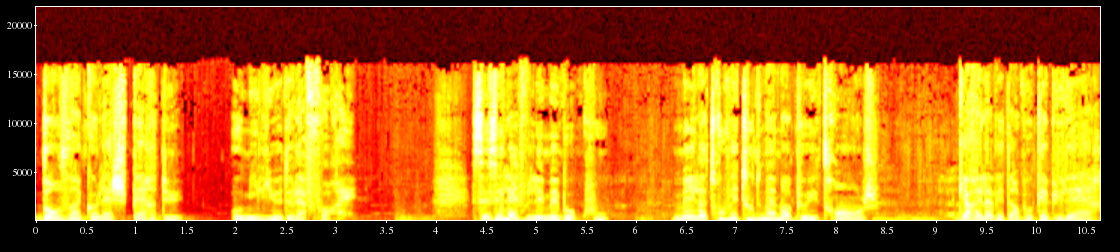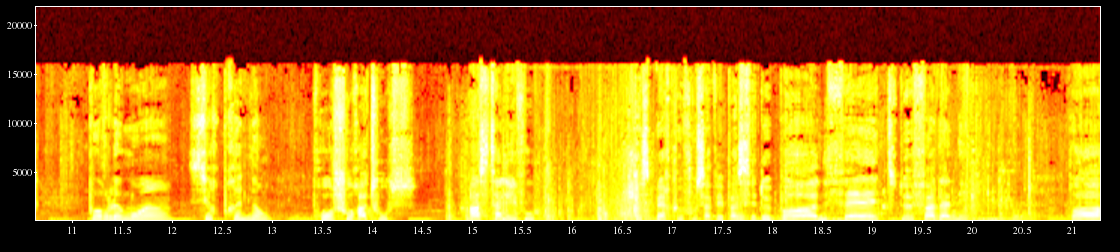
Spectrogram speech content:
dans un collège perdu au milieu de la forêt. Ses élèves l'aimaient beaucoup, mais la trouvaient tout de même un peu étrange, car elle avait un vocabulaire pour le moins surprenant. Bonjour à tous. Installez-vous. J'espère que vous avez passé de bonnes fêtes de fin d'année. Oh,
